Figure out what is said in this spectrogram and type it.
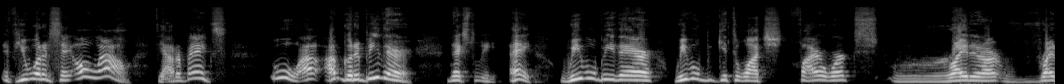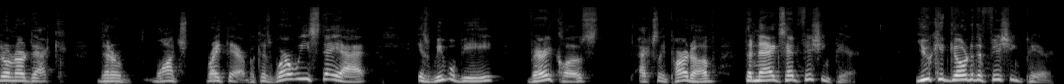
if you wanted to say, "Oh wow, the Outer Banks," ooh, I, I'm going to be there next week. Hey, we will be there. We will get to watch fireworks right at our right on our deck that are launched right there because where we stay at is we will be very close, actually part of the Nags Head Fishing Pier You could go to the fishing pier.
